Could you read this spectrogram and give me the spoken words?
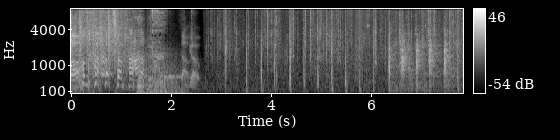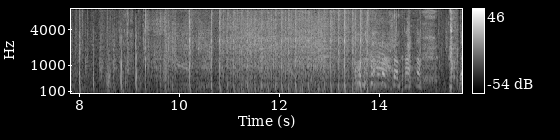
Oh, I'm out, I'm out. Go. That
